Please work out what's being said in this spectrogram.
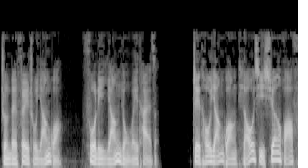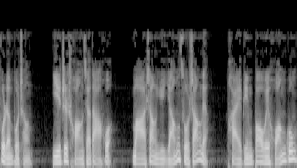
准备废除杨广。复立杨勇为太子，这头杨广调戏宣华夫人不成，已知闯下大祸，马上与杨素商量，派兵包围皇宫。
